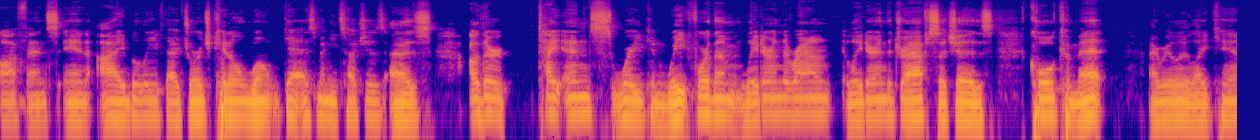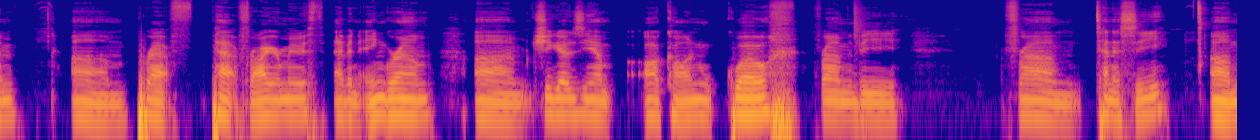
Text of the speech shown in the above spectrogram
offense, and I believe that George Kittle won't get as many touches as other tight ends where you can wait for them later in the round, later in the draft, such as Cole Kmet. I really like him. Um, Pat, Pat Freiermuth, Evan Engram, um, Chigoziem Okonkwo from the from Tennessee. Um,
